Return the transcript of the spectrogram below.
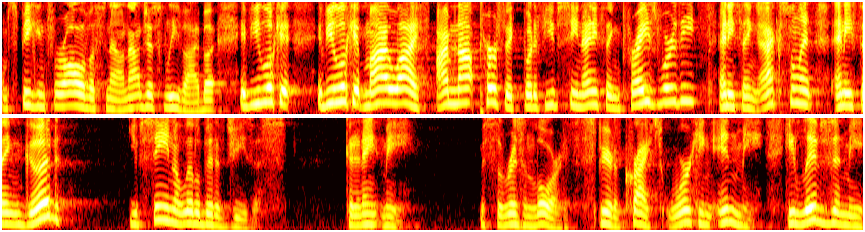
I'm speaking for all of us now, not just Levi, but if you look at if you look at my life, I'm not perfect, but if you've seen anything praiseworthy, anything excellent, anything good, you've seen a little bit of Jesus. Because it ain't me. It's the risen Lord. It's the Spirit of Christ working in me. He lives in me,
